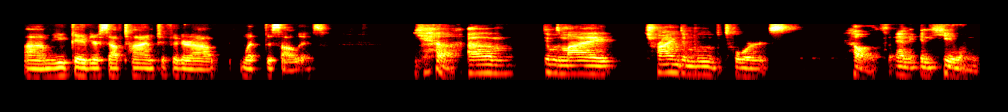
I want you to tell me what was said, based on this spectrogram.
um, you gave yourself time to figure out what this all is. Yeah, um, it was my trying to move towards health and, and healing.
